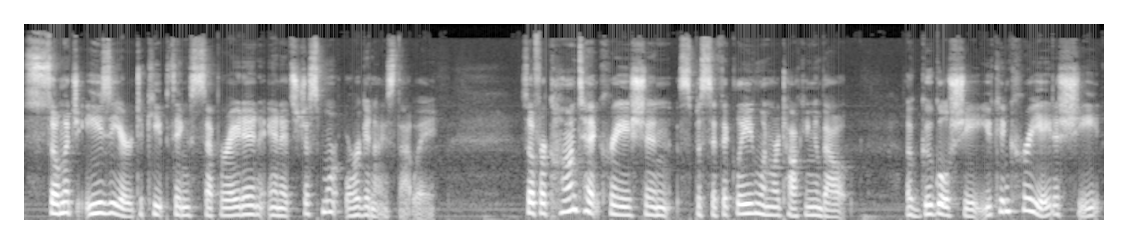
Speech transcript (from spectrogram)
so much easier to keep things separated and it's just more organized that way. So for content creation specifically, when we're talking about a Google sheet, you can create a sheet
